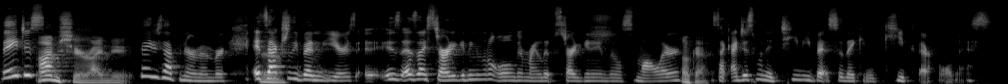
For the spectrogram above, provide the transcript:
they just I'm sure I knew. they just happen to remember. It's Yeah. actually been years. Is as I started getting a little older, my lips started getting a little smaller. Okay. It's like I just want a teeny bit so they can keep their fullness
